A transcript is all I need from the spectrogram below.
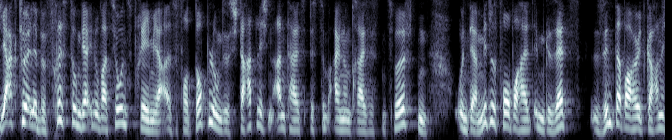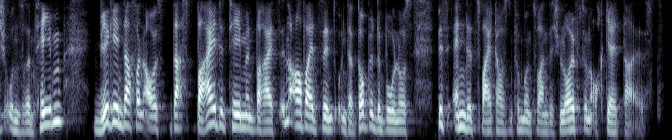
Die aktuelle Befristung der Innovationsprämie, also Verdopplung des staatlichen Anteils bis zum 31.12. und der Mittelvorbehalt im Gesetz sind dabei heute gar nicht unseren Themen. Wir gehen davon aus, dass beide Themen bereits in Arbeit sind und der doppelte Bonus bis Ende 2025 läuft und auch Geld da ist.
